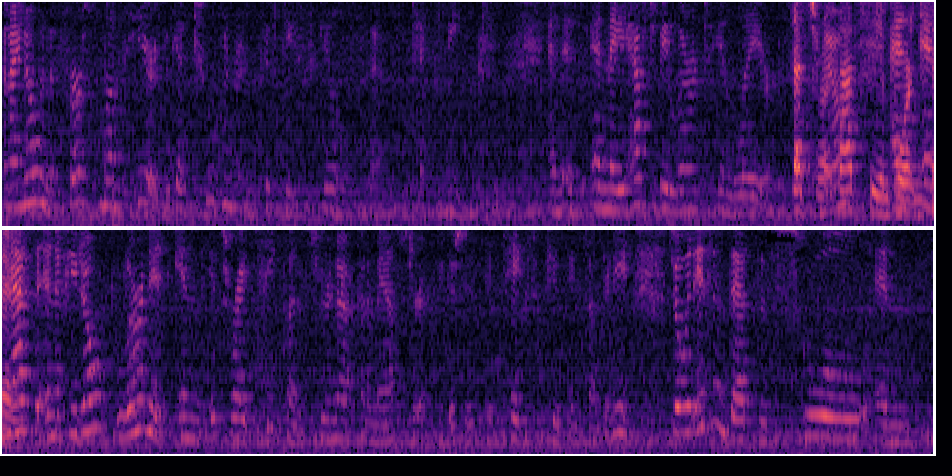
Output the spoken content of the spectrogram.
and i know in the first month here you get 250 skill sets techniques and it, and they have to be learned in layers. That's right. Know? That's the important and, and thing. That's and if you don't learn it in its right sequence, you're not going to master it because it, it takes a few things underneath. So it isn't that the school and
